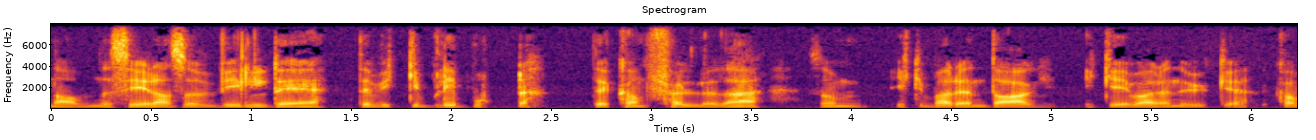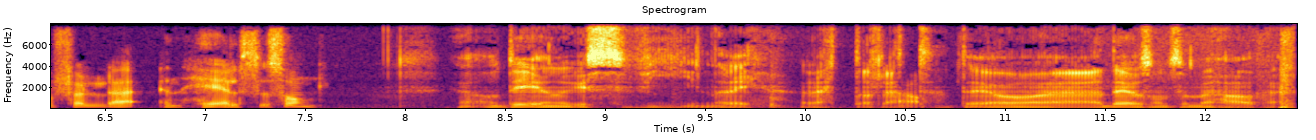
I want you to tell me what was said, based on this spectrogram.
navnet sier, da, så vil det, det vil ikke bli borte det kan følge deg som ikke bare en dag, ikke bare en uke, det kan følge deg en hel sesong. Ja, og Det er jo noe svineri, rett og slett. Ja. Det, er jo, det, er jo, sånn som vi har her.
